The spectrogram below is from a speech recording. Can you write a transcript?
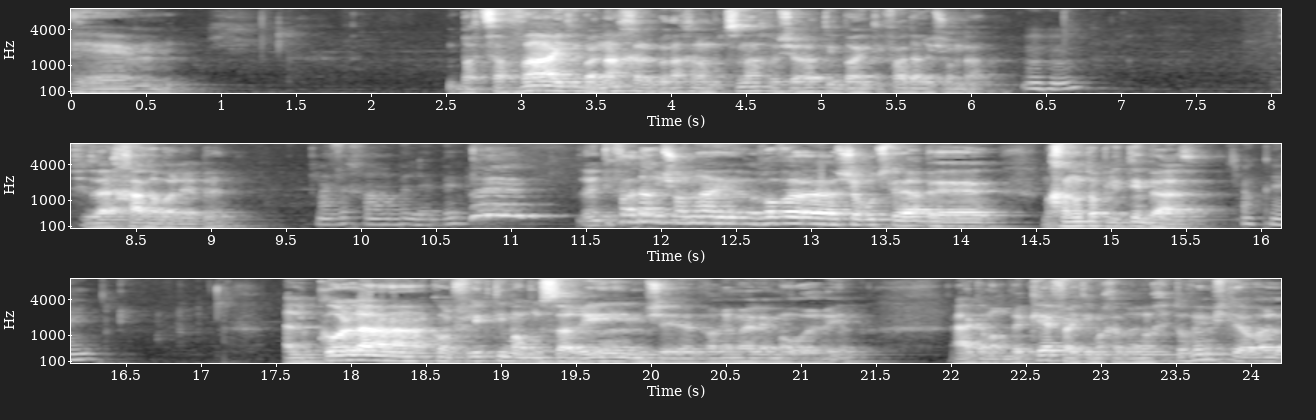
אמ, בצבא הייתי בנחל, בנחל המוצנח, ושירתי באינתיפאדה הראשונה. שזה היה חרא בלבן. מה זה חרא בלבן? האינתיפאדה הראשונה, רוב השירות שלי היה במחנות הפליטים בעזה. אוקיי. על כל הקונפליקטים המוסריים שהדברים האלה מעוררים. היה גם הרבה כיף, הייתי עם החברים הכי טובים שלי, אבל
